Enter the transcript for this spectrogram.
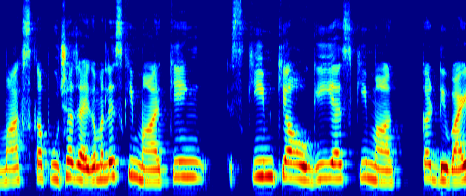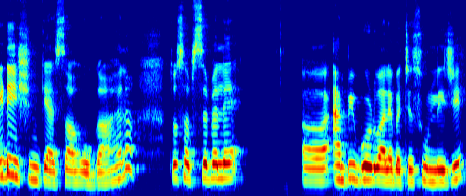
मार्क्स का पूछा जाएगा मतलब इसकी मार्किंग स्कीम क्या होगी या इसकी मार्क का डिवाइडेशन कैसा होगा, है ना? तो सबसे पहले एमपी बोर्ड वाले बच्चे सुन लीजिए।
